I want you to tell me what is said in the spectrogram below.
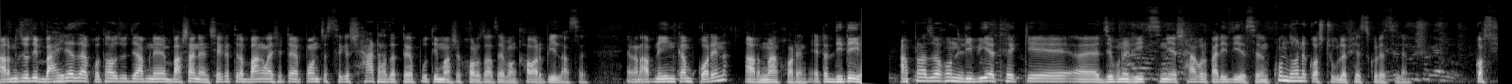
আর আমি যদি বাইরে যা কোথাও যদি আপনি বাসা নেন সেক্ষেত্রে বাংলায় সেটা পঞ্চাশ থেকে ষাট হাজার টাকা প্রতি মাসে খরচ আছে এবং খাওয়ার বিল আছে। এখন আপনি ইনকাম করেন আর না করেন এটা দিতেই। আপনারা যখন লিবিয়া থেকে আহ, জীবনে রিস্ক নিয়ে সাগর পাড়ি দিয়েছিলেন কোন ধরনের কষ্টগুলো ফেস করেছিলেন? কষ্ট।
